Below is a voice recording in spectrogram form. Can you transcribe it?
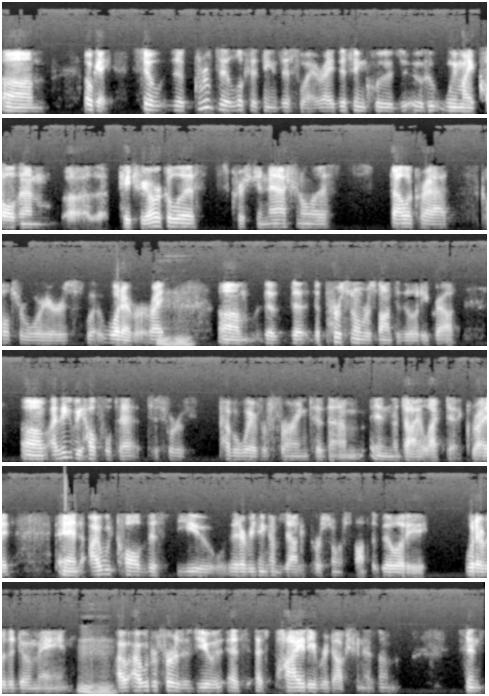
Um, okay, so the group that looks at things this way, right? This includes we might call them uh, the patriarchalists, Christian nationalists, phallocrats, culture warriors, whatever, right? Mm-hmm. Um, the, the, the personal responsibility crowd. Um, I think it'd be helpful to to sort of have a way of referring to them in the dialectic, right? And I would call this view that everything comes down to personal responsibility, whatever the domain. Mm-hmm. I, I would refer to this view as, as piety reductionism, since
